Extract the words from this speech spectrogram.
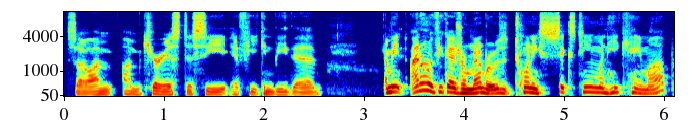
So I'm I'm curious to see if he can be the. I mean, I don't know if you guys remember, was it was 2016 when he came up,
